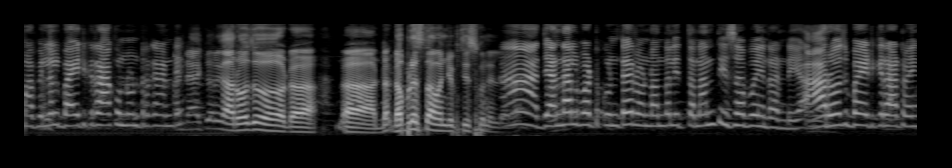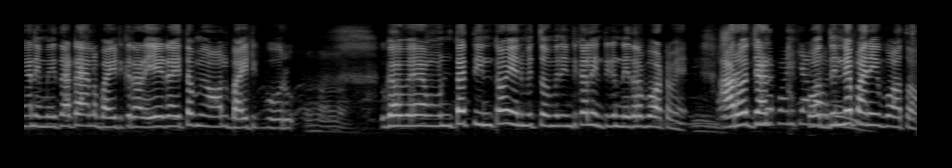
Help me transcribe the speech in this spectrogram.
మా పిల్లలు బయటికి రాకుండా ఉంటారు కండి యాక్చువల్గా ఆ రోజు డ- డ- డబ్బులు ఇస్తామని చెప్పి తీసుకుని వెళ్ళారు. జెండాలు పట్టుకుంటే రెండు వందలు ఇస్తానని తీసుకుపోయినరండి ఆ రోజు బయటికి రావటమే కానీ మిగతా టైంలో బయటికి రా ఏడైతే మేము వాళ్ళు బయటికి పోరు. ఇక ఉంటే తింటాం ఎనిమిది తొమ్మిది ఇంటికల్లా ఇంటికి నిద్రపోవటమే. ఆ రోజు జెండ పొద్దున్నే పనికి పోతాం.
